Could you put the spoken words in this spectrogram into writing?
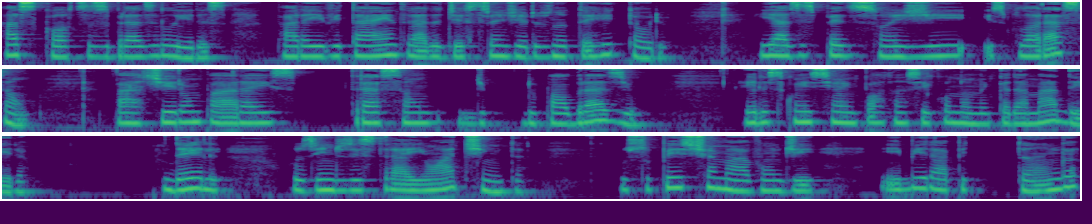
as costas brasileiras para evitar a entrada de estrangeiros no território, e as expedições de exploração partiram para a extração de, do pau-brasil. Eles conheciam a importância econômica da madeira. Dele, os índios extraíam a tinta. Os tupis chamavam de Ibirapitanga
